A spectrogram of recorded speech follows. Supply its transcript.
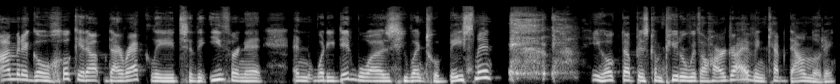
I'm going to go hook it up directly to the Ethernet. And what he did was he went to a basement. he hooked up his computer with a hard drive and kept downloading.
